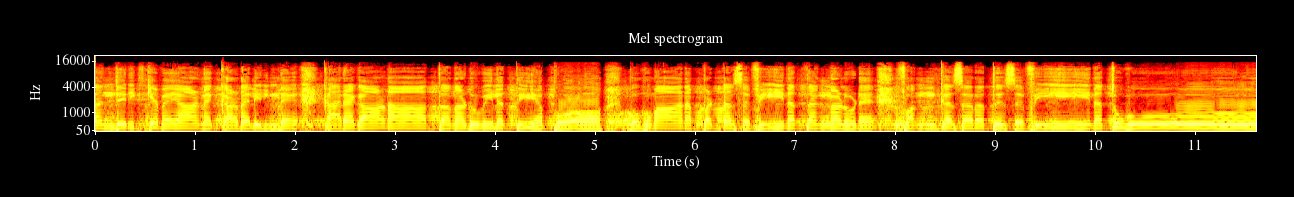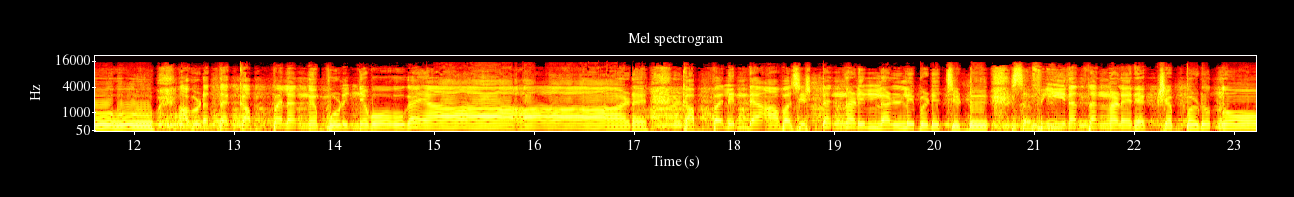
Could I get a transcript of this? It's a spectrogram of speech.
സഞ്ചരിക്കവെയാണ് കടലിന്റെ കര കാണാത്ത നടുവിലെത്തിയപ്പോ ബഹുമാനപ്പെട്ട സഫീന തങ്ങളുടെ ഫങ്കസറത്ത് സഫീനത്തുഹൂ. അവിടുത്തെ കപ്പലങ്ങ് പൊളിഞ്ഞു പോവുകയാണ്. കപ്പലിന്റെ അവശിഷ്ടങ്ങളിൽ അള്ളി പിടിച്ചിട്ട് സഫീനത്തങ്ങളെ രക്ഷപ്പെടുന്നു.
